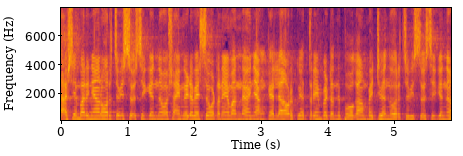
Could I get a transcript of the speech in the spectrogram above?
സാക്ഷ്യം പറഞ്ഞാൽ ഉറച്ച് വിശ്വസിക്കുന്നു. ഷൈമിയുടെ ബസ് ഉടനെ വന്ന് ഞങ്ങൾക്ക് എല്ലാവർക്കും എത്രയും പെട്ടെന്ന് പോകാൻ പറ്റുമെന്ന് ഉറച്ച് വിശ്വസിക്കുന്നു.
